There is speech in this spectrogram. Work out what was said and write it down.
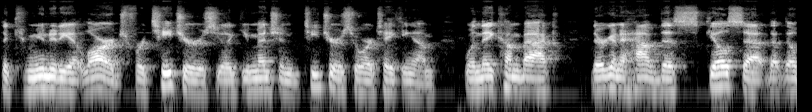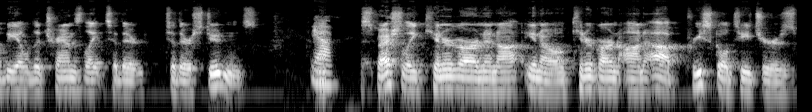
the community at large for teachers like you mentioned teachers who are taking them. When they come back they're going to have this skill set that they'll be able to translate to their to their students. Yeah. Especially kindergarten and uh, you know kindergarten on up preschool teachers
